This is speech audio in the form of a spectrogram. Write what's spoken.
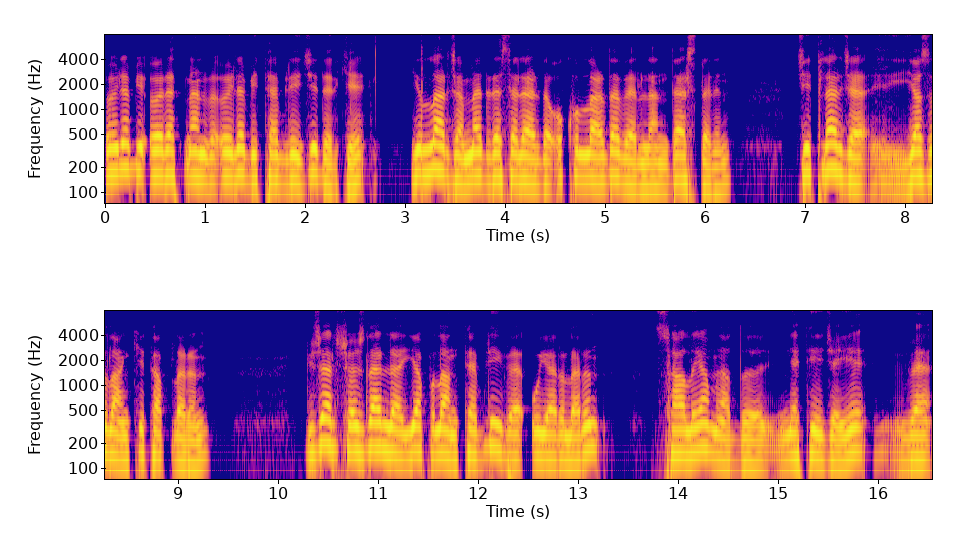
öyle bir öğretmen ve öyle bir tebliğcidir ki yıllarca medreselerde, okullarda verilen derslerin ciltlerce e, yazılan kitapların, güzel sözlerle yapılan tebliğ ve uyarıların sağlayamadığı neticeyi ve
